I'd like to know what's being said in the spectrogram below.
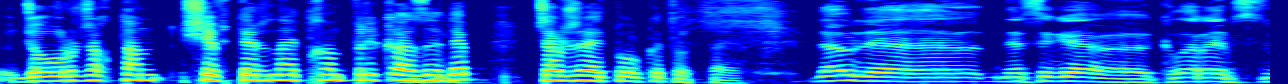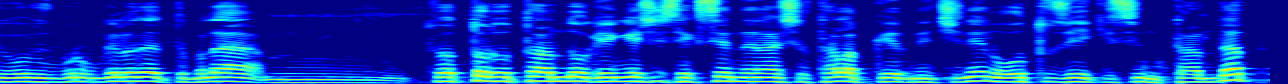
жогору жактан шефтердин айткан приказы деп чаржайыт болуп кетип атпайбы дагы бир э, нерсеге э, клара айым сиздин көңүлүңүздү бургум келип атат? Мына сотторду тандоо кеңеши сексенден ашык талапкердин ичинен отуз экисин тандап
